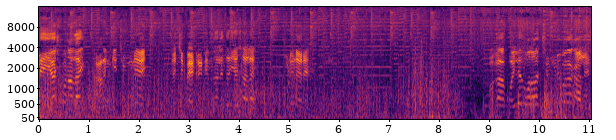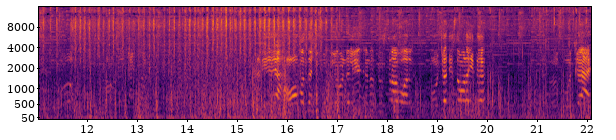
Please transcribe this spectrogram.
बघा यश पण आलाय कारण की चिमणी आहे. त्याची बॅटरी टीम झाली तर यश आलाय. पुढे डायरेक्ट बघा पहिलेच मला चिमणी बघा का आलाय आणि हवा पण तशी कुठली मंडळी. त्यानं दुसरा बॉल पोचा दिसतो मला इथे. पोचा आहे.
